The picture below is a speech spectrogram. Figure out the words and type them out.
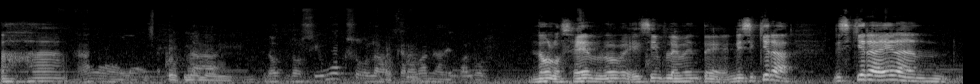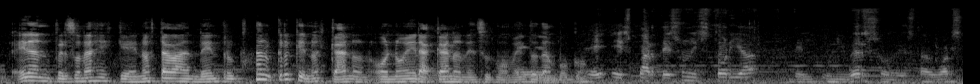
Ajá, Ah, la- creo que no lo dije. ¿Lo- ¿Los Ewoks o la Ah, sí. caravana del valor? No lo sé, bro, eh, simplemente ni siquiera ni siquiera eran eran personajes que no estaban dentro. Creo- que no es canon o no era canon en su momento Eh, tampoco. eh, Es parte, es una historia del universo de Star Wars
